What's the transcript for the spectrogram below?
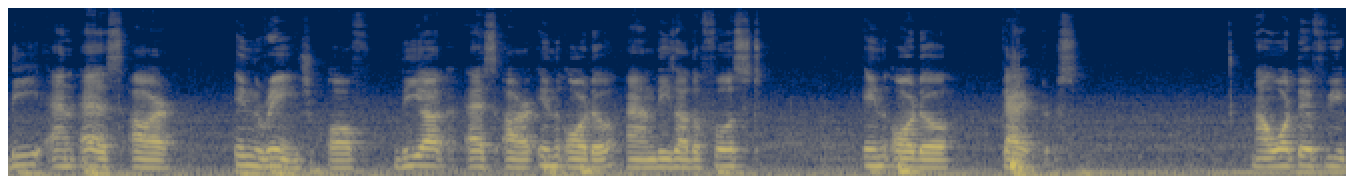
D and S are in range of D and S are in order and these are the first in order characters. Now what if we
